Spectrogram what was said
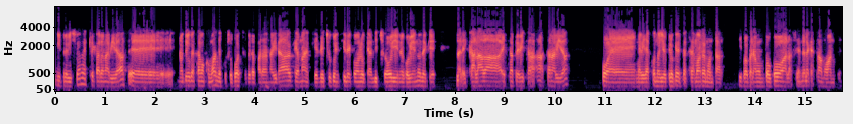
mi previsión es que para Navidad, eh, no digo que estamos como antes, por supuesto, pero para Navidad, que además, que de hecho coincide con lo que han dicho hoy en el gobierno de que la escalada está prevista hasta Navidad, pues Navidad es cuando yo creo que empezaremos a remontar y volveremos un poco a la senda en la que estábamos antes,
